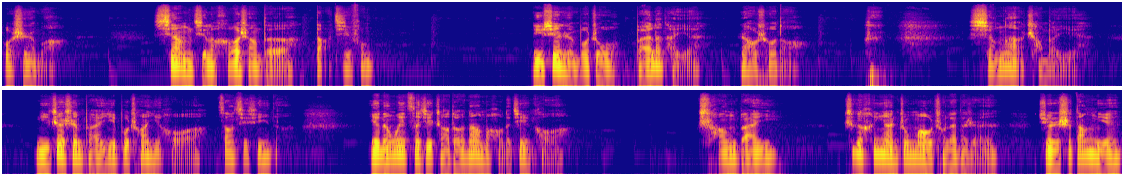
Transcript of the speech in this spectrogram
不是吗？像极了和尚的打击风。李炫忍不住白了他一眼，然后说道：“ 行啊，长白衣，你这身白衣不穿以后啊，脏兮兮的。”也能为自己找到那么好的借口啊！长白衣，这个黑暗中冒出来的人，居然是当年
